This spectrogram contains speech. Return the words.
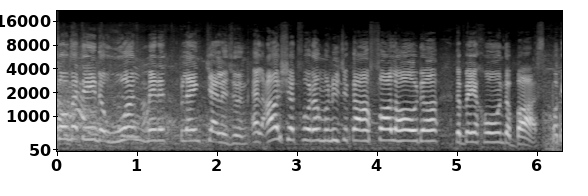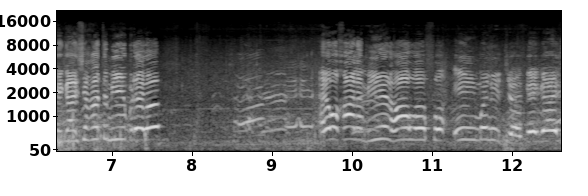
zo meteen de one minute plank challenge doen. En als je het voor een minuutje kan volhouden, dan ben je gewoon de baas. Oké guys, je gaat hem hier brengen. En we gaan hem hier houden voor één minuutje. Oké guys?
